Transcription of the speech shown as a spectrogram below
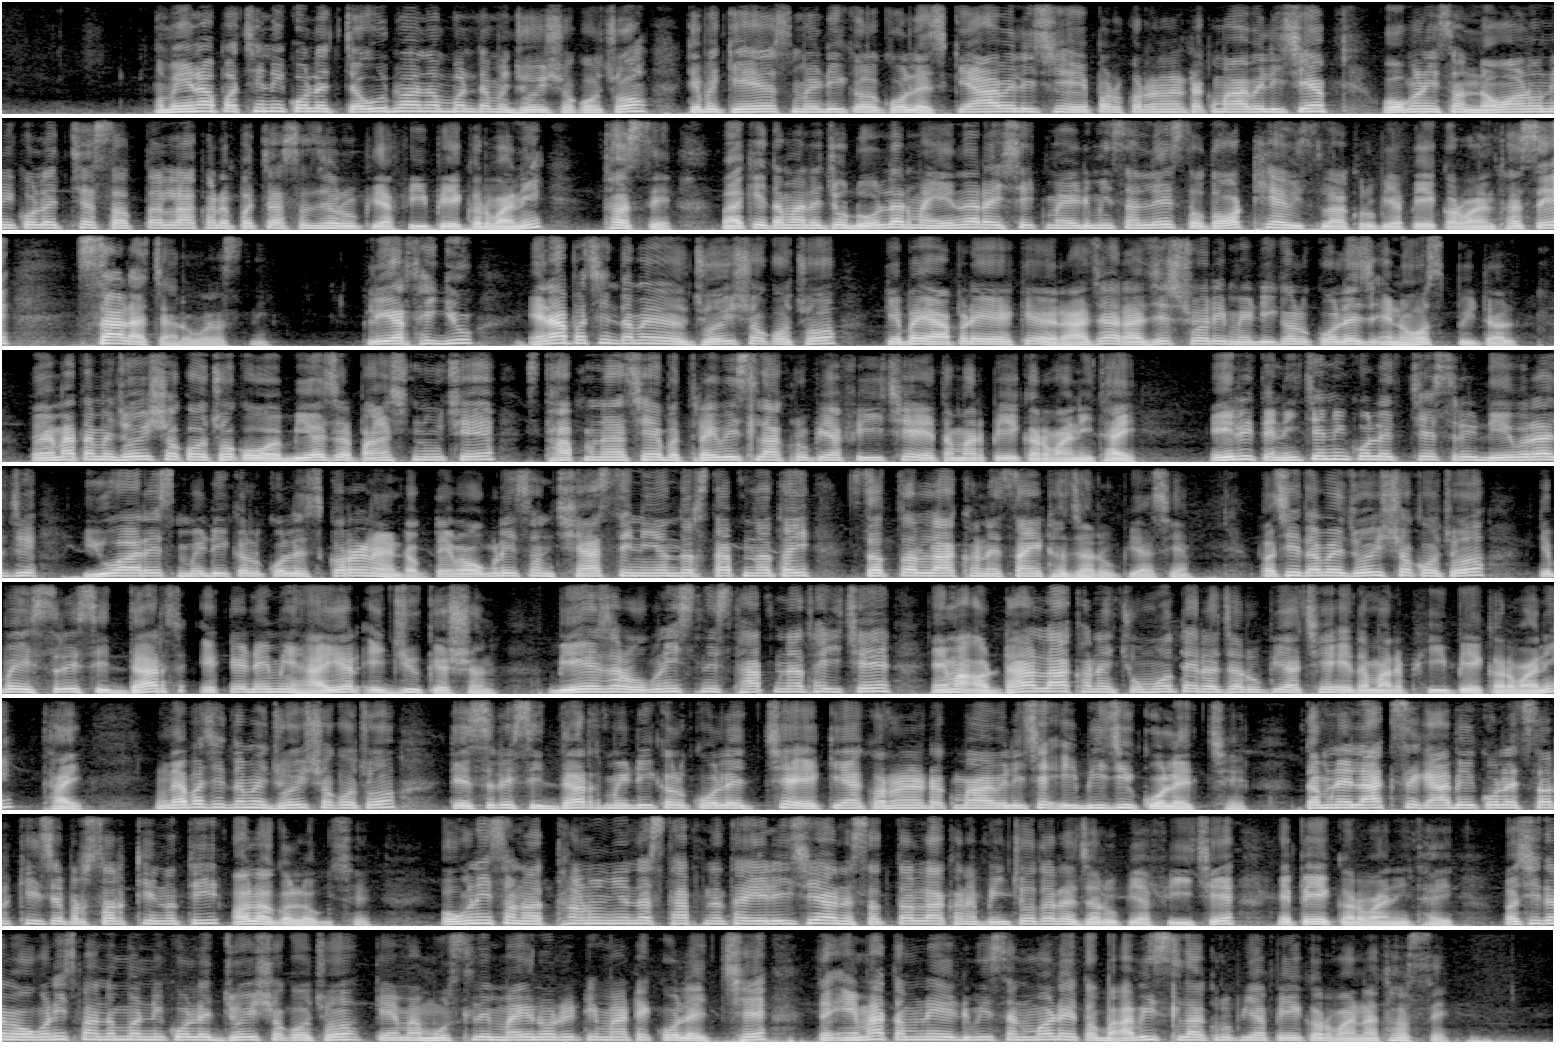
હવે એના પછીની કોલેજ ચૌદમા નંબર તમે જોઈ શકો છો કે ભાઈ કેએસ મેડિકલ કોલેજ ક્યાં આવેલી છે? એ પણ કર્ણાટકમાં આવેલી છે. ઓગણીસો નવ્વાણુંની કોલેજ છે. સત્તર લાખ અને પચાસ હજાર રૂપિયા ફી પે કરવાની થશે. બાકી તમારે જો ડોલરમાં એનઆરઆઈ સીટમાં એડમિશન લેશો તો અઠ્યાવીસ લાખ રૂપિયા પે કરવાની થશે સાડા ચાર વર્ષની. ક્લિયર થઈ ગયું? એના પછી તમે જોઈ શકો છો કે ભાઈ આપણે કે Raja Rajeshwari medical college and hospital. તો એમાં તમે જોઈ શકો છો કે બે હજાર પાંચનું છે, સ્થાપના છે ત્રેવીસ લાખ રૂપિયા ફી છે, એ તમારે પે કરવાની થાય. એ રીતે નીચેની કોલેજ છે, Shri Devaraj URS medical college Karnataka. તો એમાં ઓગણીસો છ્યાસીની અંદર સ્થાપના થઈ, સત્તર લાખ અને સાઠ હજાર રૂપિયા છે. પછી તમે જોઈ શકો છો કે ભાઈ Shri Siddhartha academy higher education બે હજાર ઓગણીસની સ્થાપના થઈ છે, એમાં અઢાર લાખ અને ચુમ્મોતેર હજાર રૂપિયા છે, એ તમારે ફી પે કરવાની થાય. એના પછી તમે જોઈ શકો છો કે શ્રી સિદ્ધાર્થ મેડિકલ કોલેજ છે, એ ક્યાં કર્ણાટકમાં આવેલી છે, એ બીજી કોલેજ છે. તમને લાગશે કે આ બે કોલેજ સરખી છે, પણ સરખી નથી, અલગ અલગ છે. ઓગણીસો અઠ્ઠાણુંની અંદર સ્થાપના થયેલી છે અને સત્તર લાખ અને પંચોતેર હજાર રૂપિયા ફી છે, એ પે કરવાની થાય પછી તમે ઓગણીસમા નંબરની કોલેજ જોઈ શકો છો કે એમાં મુસ્લિમ માઇનોરિટી માટે કોલેજ છે, તો એમાં તમને એડમિશન મળે તો બાવીસ લાખ રૂપિયા પે કરવાના થશે.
